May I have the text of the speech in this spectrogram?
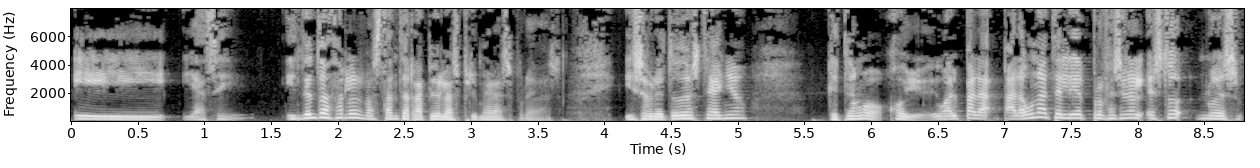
Y, y así. Intento hacerlos bastante rápido las primeras pruebas. Y sobre todo este año, que tengo, joyo, igual para, para un atelier profesional esto no es,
